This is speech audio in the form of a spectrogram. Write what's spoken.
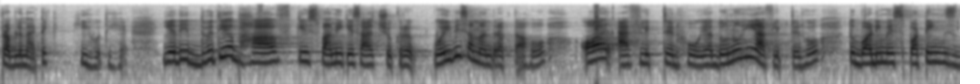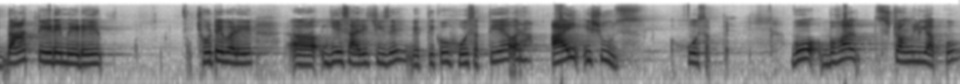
प्रॉब्लमेटिक ही होती है। यदि द्वितीय भाव के स्वामी के साथ शुक्र कोई भी संबंध रखता हो और एफ्लिक्टेड हो या दोनों ही एफ्लिक्टेड हो तो बॉडी में स्पॉटिंग्स दांत टेढ़े मेढ़े छोटे बड़े आ, ये सारी चीज़ें व्यक्ति को हो सकती है और आई इश्यूज़ हो सकते हैं। वो बहुत स्ट्रांगली आपको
